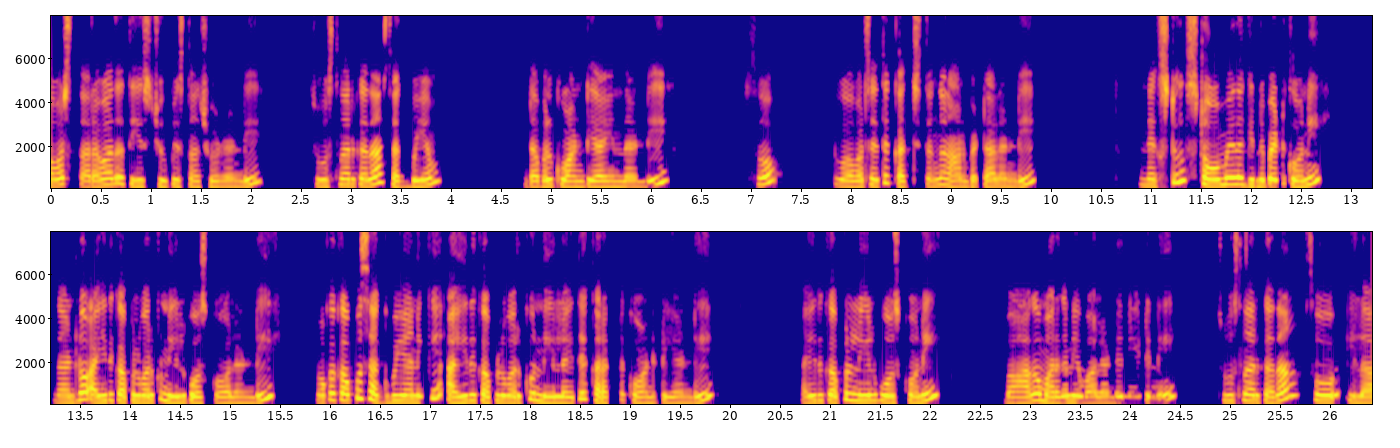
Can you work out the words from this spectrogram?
అవర్స్ తర్వాత తీసి చూపిస్తున్నా చూడండి. చూస్తున్నారు కదా సగ్గుబియ్యం డబుల్ క్వాంటిటీ అయిందండి. సో టూ అవర్స్ అయితే ఖచ్చితంగా నానబెట్టాలండి. నెక్స్ట్ స్టవ్ మీద గిన్నె పెట్టుకొని దాంట్లో ఐదు కప్పుల వరకు నీళ్ళు పోసుకోవాలండి. ఒక కప్పు సగ్గుబియ్యానికి ఐదు కప్పుల వరకు నీళ్ళు అయితే కరెక్ట్ క్వాంటిటీ అండి. ఐదు కప్పులు నీళ్ళు పోసుకొని బాగా మరగనివ్వాలండి నీటిని. చూస్తున్నారు కదా సో ఇలా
